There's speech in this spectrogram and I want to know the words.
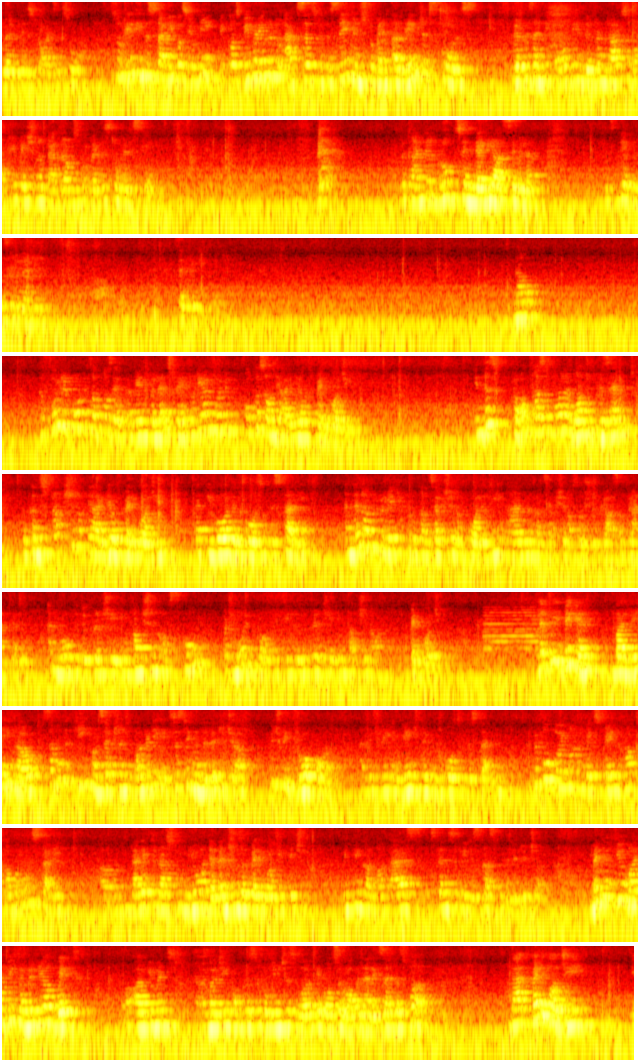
well-placed lawyers, and so on. So really the study was unique because we were able to access with the same instrument a range of schools representing all these different types of occupational backgrounds from where the students came. The clientele groups in Delhi are similar. It's similarly. Uh, segregated. Now, the full report is of course available elsewhere. Today I'm going to focus on the idea of pedagogy. In this talk, first of all, I want to present the construction of the idea of pedagogy that evolved in the course of the study, and then I will relate it to the conception of quality and the conception of social class of clientele, and note the differentiating function of school, but more importantly, the differentiating function of pedagogy. Let me begin by laying out some of the key conceptions already existing in the literature which we drew upon and which we engaged with in the course of the study. Before going on to explain how our own study um, directed us to newer dimensions of pedagogy which we think are not as extensively discussed in the literature. Many of you might be familiar with uh, arguments emerging from Christopher Winch's work and also Robin Alexander's work that pedagogy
